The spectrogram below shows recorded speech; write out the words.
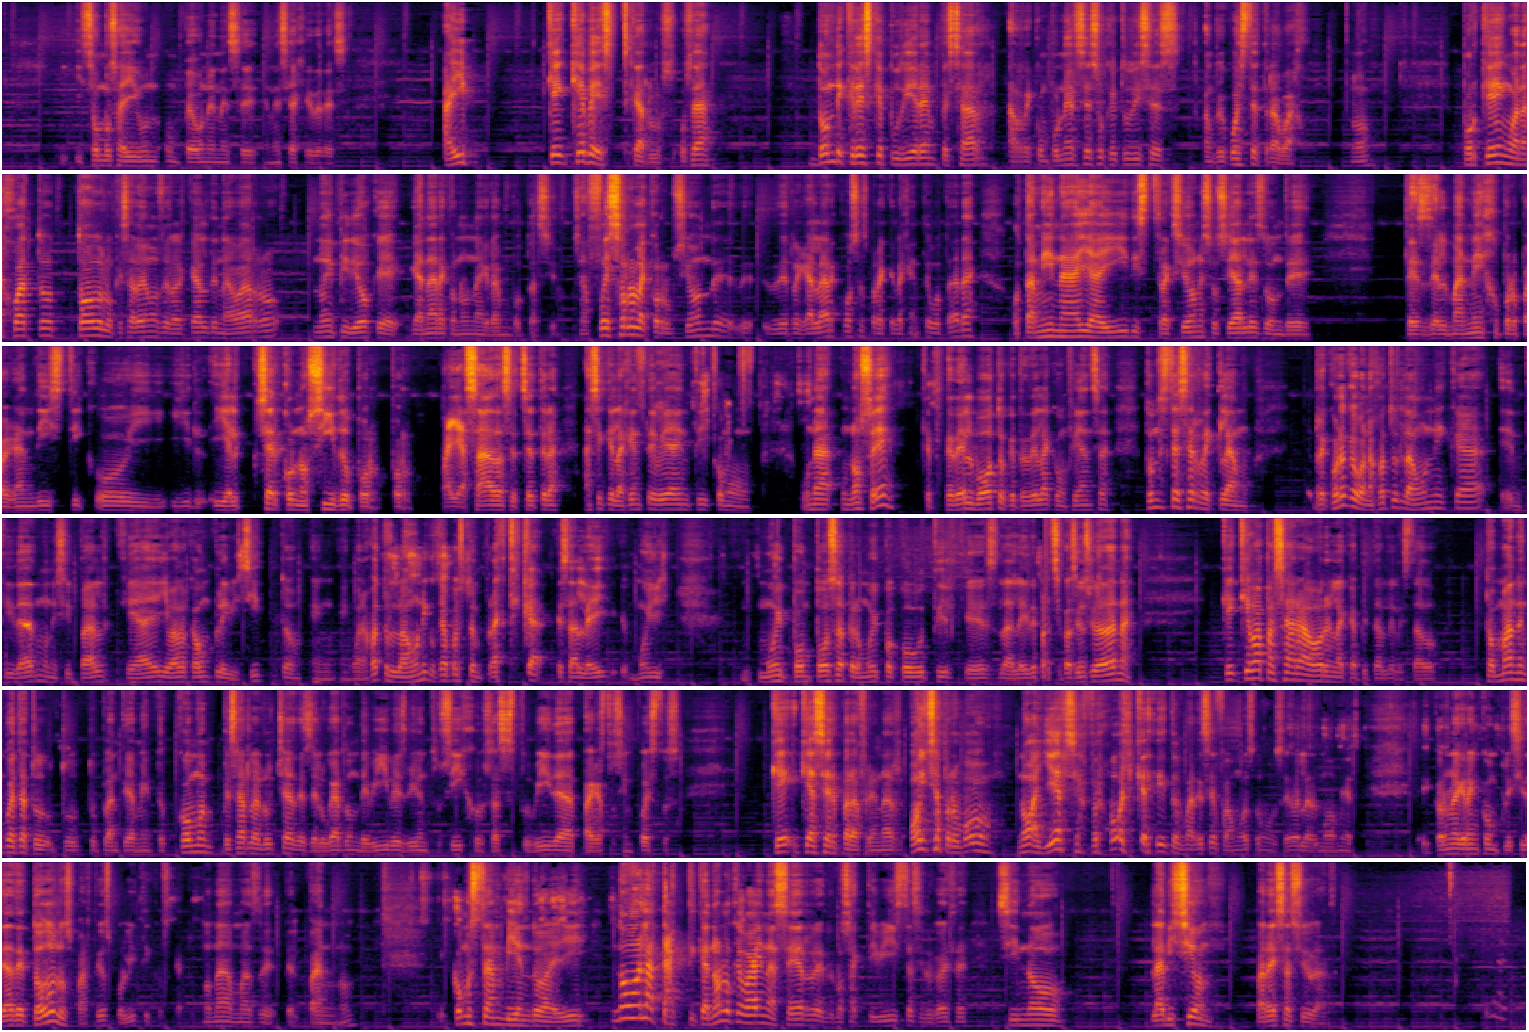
Y, somos ahí un, peón en ese, en ese ajedrez. Ahí, ¿qué, ¿qué ves, Carlos? O sea, ¿dónde crees que pudiera empezar a recomponerse eso que tú dices, aunque cueste trabajo, ¿no? ¿Por qué en Guanajuato todo lo que sabemos del alcalde Navarro no impidió que ganara con una gran votación. O sea, ¿fue solo la corrupción de, regalar cosas para que la gente votara? ¿O también hay ahí distracciones sociales donde desde el manejo propagandístico y, el ser conocido por payasadas, etcétera, hace que la gente vea en ti como una, no sé, que te dé el voto, que te dé la confianza. ¿Dónde está ese reclamo? Recuerdo que Guanajuato es la única entidad municipal que haya llevado a cabo un plebiscito en, Guanajuato. Lo único que ha puesto en práctica esa ley muy, muy pomposa, pero muy poco útil, que es la ley de participación ciudadana. ¿Qué, va a pasar ahora en la capital del estado? Tomando en cuenta tu, tu, planteamiento, ¿cómo empezar la lucha desde el lugar donde vives, viven tus hijos, haces tu vida, pagas tus impuestos? ¿Qué, hacer para frenar? Hoy se aprobó, no, ayer se aprobó el crédito para ese famoso Museo de las Momias, eh, con una gran complicidad de todos los partidos políticos, no nada más del PAN, ¿no? ¿Cómo están viendo ahí? No la táctica, no lo que vayan a hacer eh, los activistas y lo que vayan a hacer, sino la visión para esa ciudad.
